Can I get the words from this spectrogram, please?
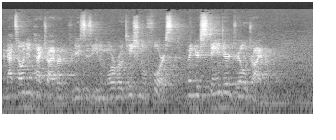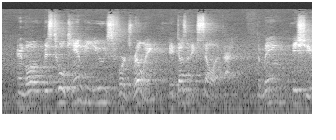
And that's how an impact driver produces even more rotational force than your standard drill driver. And while this tool can be used for drilling, it doesn't excel at that. The main issue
